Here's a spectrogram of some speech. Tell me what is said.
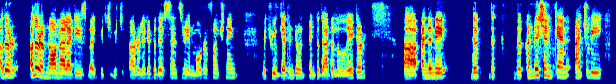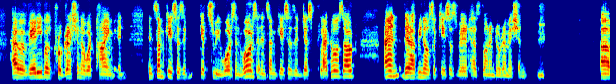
other other abnormalities like which which are related to their sensory and motor functioning, which we'll get into into that a little later. Uh, and then they the the the condition can actually have a variable progression over time. It, in some cases, it gets to be worse and worse, and in some cases, it just plateaus out. And there have been also cases where it has gone into remission. Uh,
